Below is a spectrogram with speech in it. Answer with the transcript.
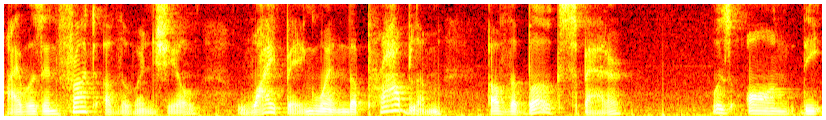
I was in front of the windshield wiping when the problem of the bug spatter was on the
